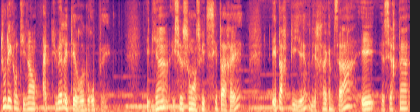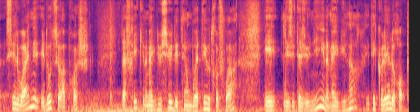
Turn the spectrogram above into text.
Tous les continents actuels étaient regroupés. Eh bien, ils se sont ensuite séparés, éparpillés, on va dire ça comme ça, et certains s'éloignent et d'autres se rapprochent. L'Afrique et l'Amérique du Sud étaient emboîtées autrefois, et les États-Unis et l'Amérique du Nord étaient collés à l'Europe.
